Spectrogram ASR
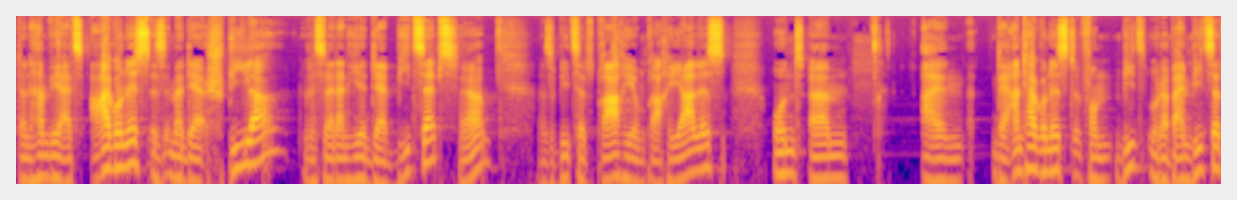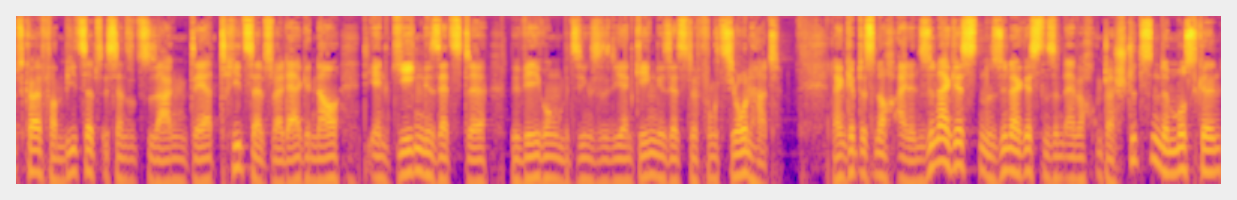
dann haben wir als Agonist ist immer der Spieler, Das wäre dann hier der Bizeps, ja, also Bizeps brachii und brachialis. Und ähm, ein, der Antagonist vom Bizeps oder beim Bizeps Curl vom Bizeps ist dann sozusagen der Trizeps, weil der genau die entgegengesetzte Bewegung beziehungsweise die entgegengesetzte Funktion hat. Dann gibt es noch einen Synergisten. Synergisten sind einfach unterstützende Muskeln.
